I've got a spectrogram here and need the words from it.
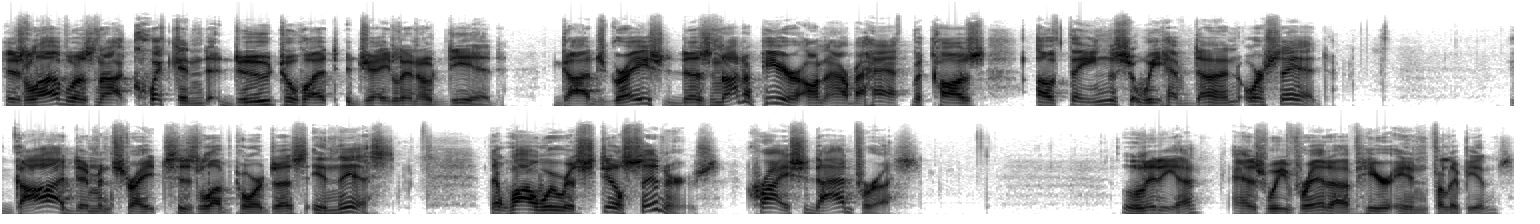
His love was not quickened due to what Jay Leno did. God's grace does not appear on our behalf because of things we have done or said. God demonstrates his love towards us in this that while we were still sinners, Christ died for us. Lydia, as we've read of here in Philippians,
